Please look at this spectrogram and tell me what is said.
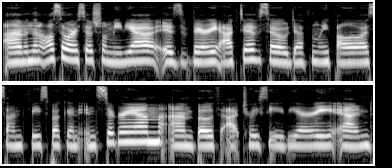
Um, and then also our social media is very active, so definitely follow us on Facebook and Instagram, um, both at Tracy Aviary and.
